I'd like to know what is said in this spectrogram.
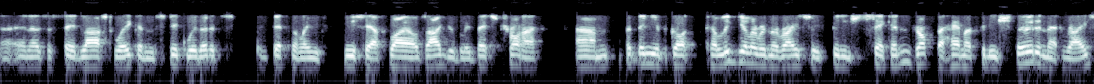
uh, and as I said last week, and stick with it, it's definitely New South Wales' arguably best trotter. Um, but then you've got Caligula in the race who finished second, Drop the Hammer finished third in that race.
